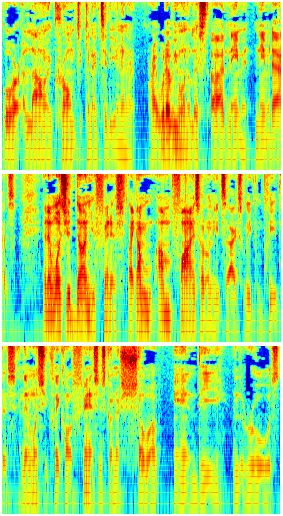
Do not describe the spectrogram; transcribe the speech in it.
or allowing Chrome to connect to the internet, right? Whatever you want to list, uh, name it, name it as. And then once you're done, you're finished. Like I'm, I'm fine, so I don't need to actually complete this. And then once you click on finish, it's going to show up in the in the rules.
